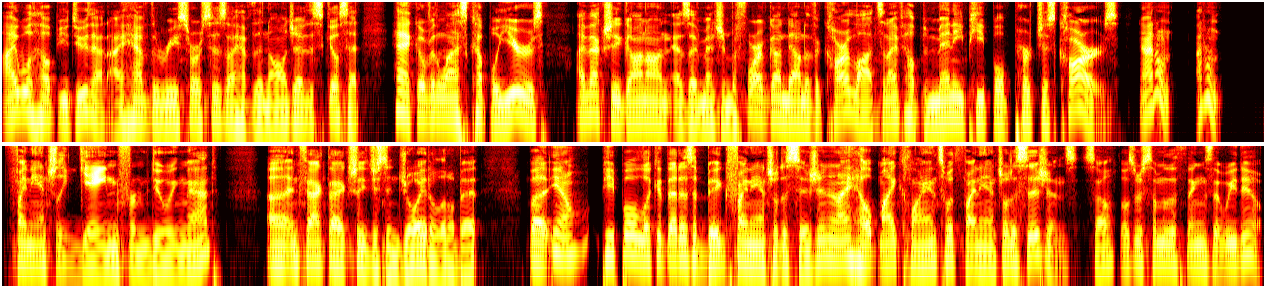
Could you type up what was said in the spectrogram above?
I will help you do that. I have the resources, I have the knowledge, I have the skill set. Heck, over the last couple years, I've actually gone on, as I've mentioned before, I've gone down to the car lots and I've helped many people purchase cars. Now, I don't, I don't financially gain from doing that. Uh, in fact, I actually just enjoy it a little bit. But, you know, people look at that as a big financial decision, and I help my clients with financial decisions. So, those are some of the things that we do.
